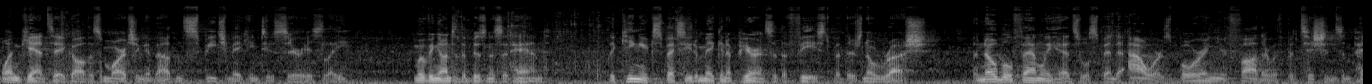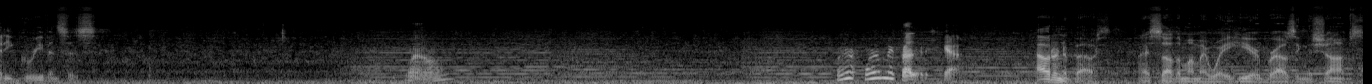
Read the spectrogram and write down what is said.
One can't take all this marching about and speech-making too seriously. Moving on to the business at hand. The king expects you to make an appearance at the feast, but there's no rush. The noble family heads will spend hours boring your father with petitions and petty grievances. Well... Where, where are my brothers go? Out and about. I saw them on my way here, browsing the shops.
